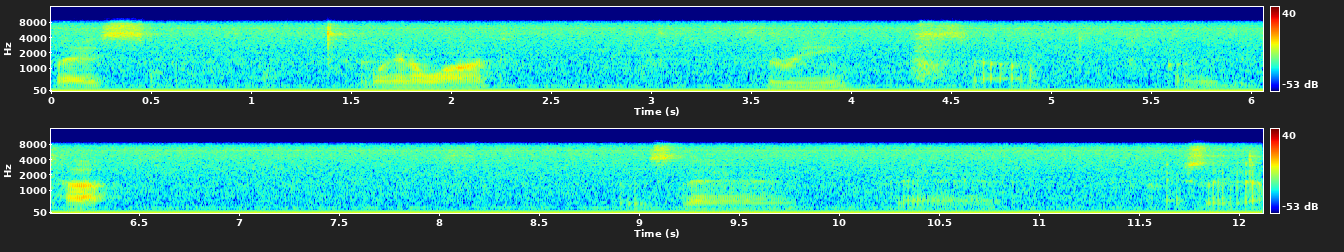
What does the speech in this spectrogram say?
place. And we're going to want three. So go to the top. Goes there, there. Actually, no.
